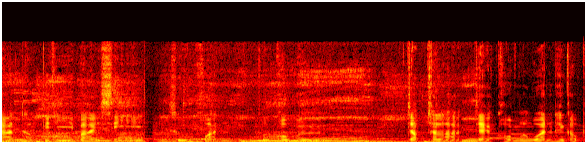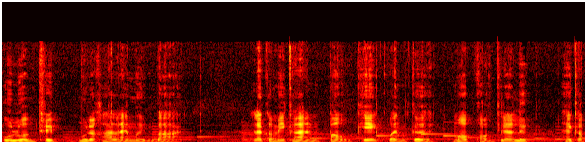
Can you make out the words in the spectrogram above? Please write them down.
การทำพิธีบายสี สู่ขวัญผูกข้อมือ จับฉลากแจกของรางวัลให้กับผู้ร่วมทริปมูลค่าหลายหมื่นบาท แล้วก็มีการเป่าเค้กวันเกิด มอบของที่ระลึกให้กับ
